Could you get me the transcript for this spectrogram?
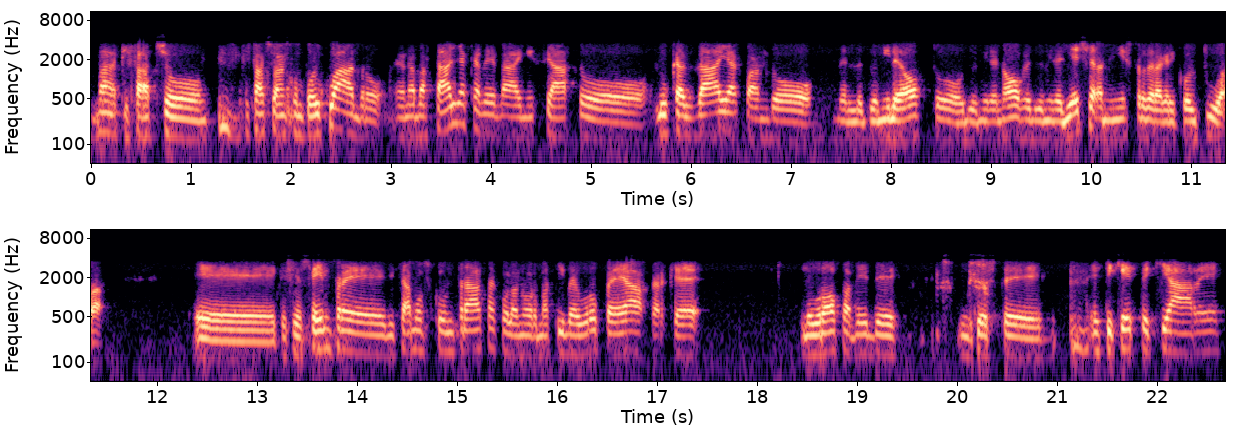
Ma ti faccio, ti faccio, anche un po' il quadro. È una battaglia che aveva iniziato Luca Zaia quando nel 2008, 2009, 2010 era ministro dell'agricoltura, e che si è sempre diciamo, scontrata con la normativa europea perché l'Europa vede in queste etichette chiare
